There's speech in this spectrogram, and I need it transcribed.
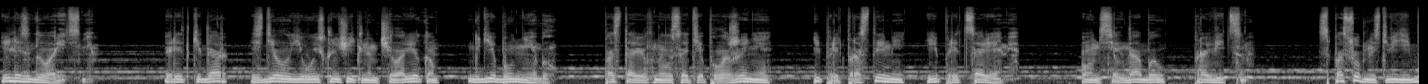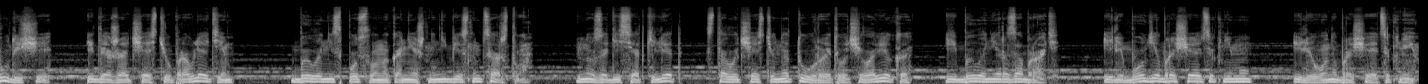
или заговорить с ним. Редкий дар сделал его исключительным человеком, где бы он ни был, поставив на высоте положение и пред простыми, и пред царями. Он всегда был провидцем. Способность видеть будущее и даже отчасти управлять им было неспослано, конечно, небесным царством, но за десятки лет стало частью натуры этого человека и было не разобрать. Или боги обращаются к нему, или он обращается к ним.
